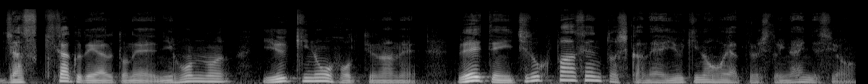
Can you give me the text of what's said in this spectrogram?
ジャス企画でやるとね日本の有機農法っていうのはね0.16%しかね有機農法やってる人いないんですよ。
